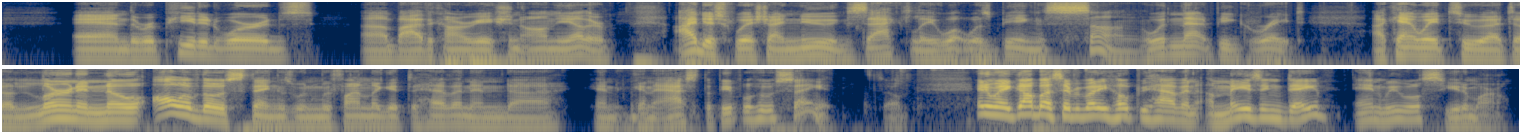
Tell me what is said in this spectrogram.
and the repeated words uh, by the congregation on the other. I just wish I knew exactly what was being sung. Wouldn't that be great? I can't wait to uh, to learn and know all of those things when we finally get to heaven and uh, can can ask the people who sang it. So, anyway, God bless everybody. Hope you have an amazing day, and we will see you tomorrow.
